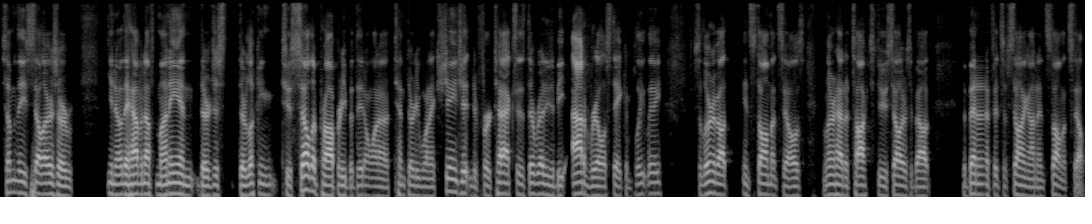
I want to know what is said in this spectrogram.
Some of these sellers are, you know, they have enough money and they're just they're looking to sell the property, but they don't want to 1031 exchange it and defer taxes. They're ready to be out of real estate completely. So learn about installment sales and learn how to talk to sellers about the benefits of selling on an installment sale.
